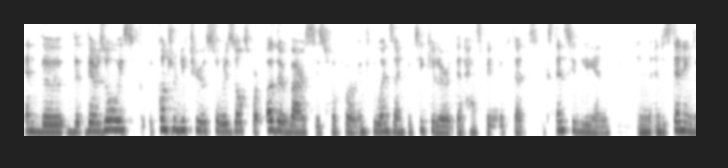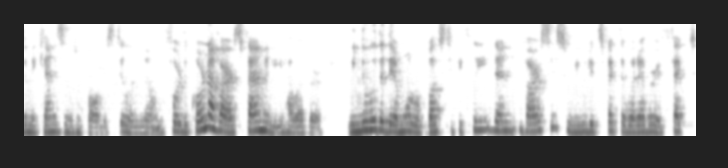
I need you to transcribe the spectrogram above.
and the, the, there's always contradictory also results for other viruses, for, for influenza in particular, that has been looked at extensively and, and understanding the mechanisms involved is still unknown. For the coronavirus family, however, we know that they are more robust typically than viruses, so we would expect that whatever effect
